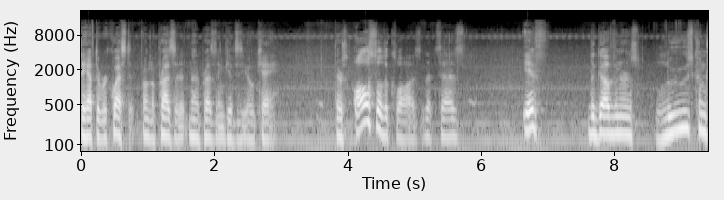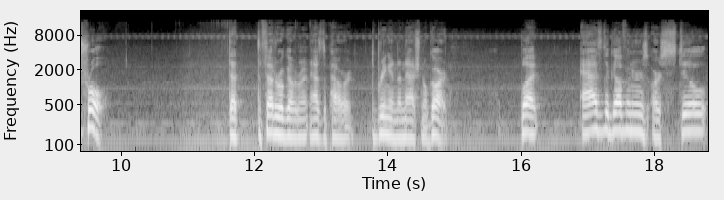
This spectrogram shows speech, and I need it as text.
they have to request it from the president, and then the president gives the okay. There's also the clause that says if the governors lose control, that the federal government has the power to bring in the National Guard. But as the governors are still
